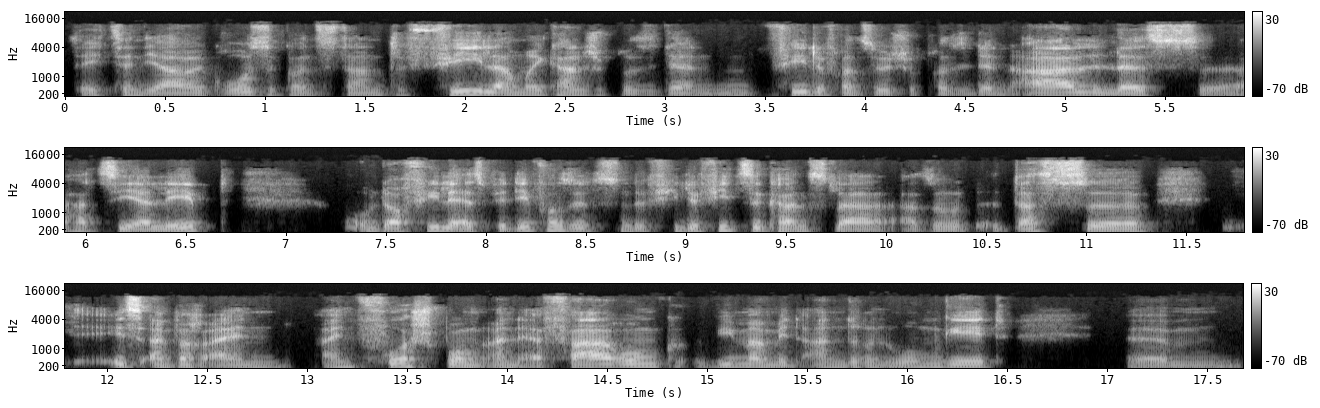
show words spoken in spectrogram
16 Jahre große Konstante, viele amerikanische Präsidenten, viele französische Präsidenten, alles äh, hat sie erlebt und auch viele SPD-Vorsitzende, viele Vizekanzler. Also das äh, ist einfach ein, ein Vorsprung an Erfahrung, wie man mit anderen umgeht. Ähm,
